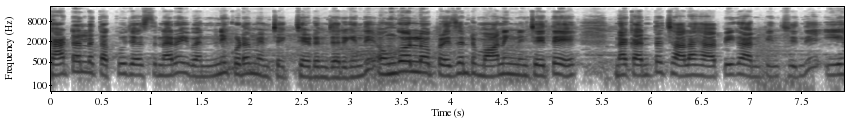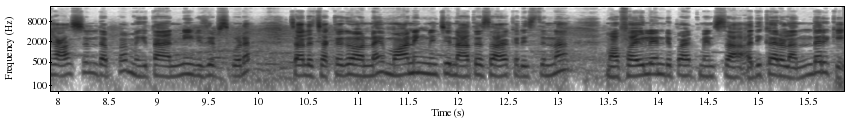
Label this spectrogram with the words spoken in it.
కాటాల్లో తక్కువ చేస్తున్నారా? ఇవన్నీ కూడా మేము చెక్ చేయడం జరిగింది. ఒంగోలులో ప్రజెంట్ మార్నింగ్ నుంచి అయితే నాకంతా చాలా హ్యాపీగా అనిపించింది. ఈ హాస్టల్ తప్ప మిగతా అన్ని విజిట్స్ కూడా చాలా చక్కగా ఉన్నాయి. మార్నింగ్ నుంచి నాతో సహకరిస్తున్న మా ఫైవ్ లైన్ డిపార్ట్మెంట్స్ అధికారులందరికీ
